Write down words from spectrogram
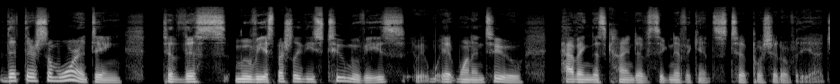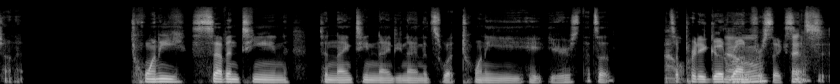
that there's some warranting to this movie, especially these two movies, it one and two, having this kind of significance to push it over the edge on it. 2017 to 1999 that's what 28 years that's a It's a pretty good run for Sixth that's- Sense.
